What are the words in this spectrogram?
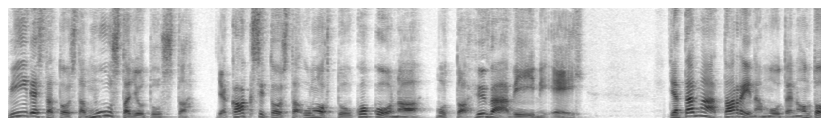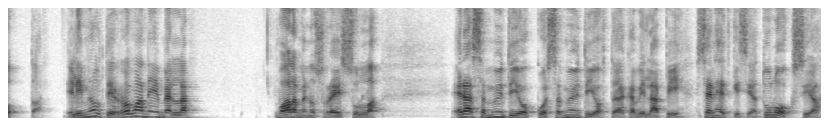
15 muusta jutusta ja 12 unohtuu kokonaan, mutta hyvä viini ei. Ja tämä tarina muuten on totta. Eli me oltiin Rovaniemellä valmennusreissulla. Erässä myyntijoukkuessa myyntijohtaja kävi läpi sen hetkisiä tuloksia.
